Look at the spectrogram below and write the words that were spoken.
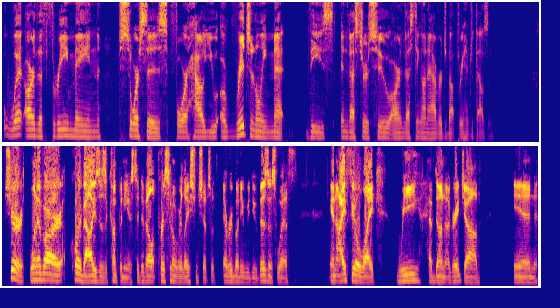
What are the three main sources for how you originally met these investors who are investing on average about 300,000? Sure. One of our core values as a company is to develop personal relationships with everybody we do business with. And I feel like we have done a great job in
